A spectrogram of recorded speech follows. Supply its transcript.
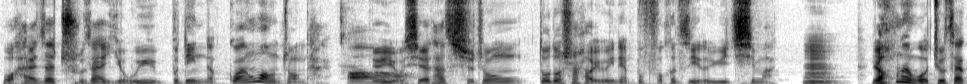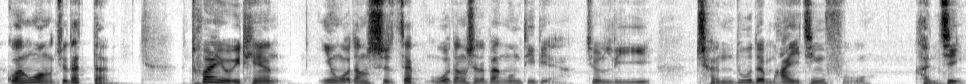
我还在处在犹豫不定的观望状态，因为有些它始终多多少少有一点不符合自己的预期嘛。嗯，然后呢，我就在观望，就在等。突然有一天，因为我当时在我当时的办公地点就离成都的蚂蚁金服很近，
